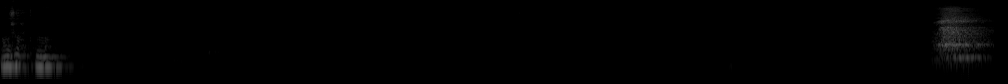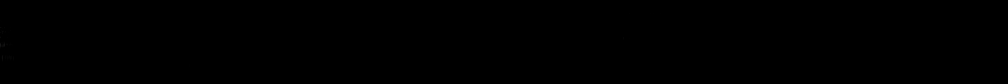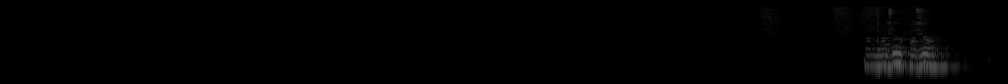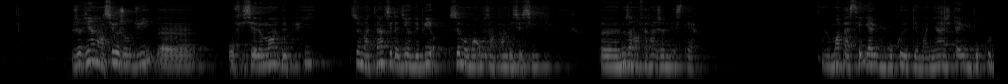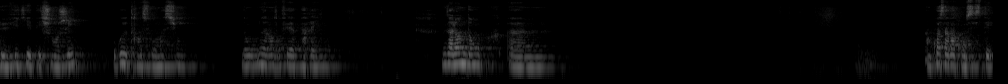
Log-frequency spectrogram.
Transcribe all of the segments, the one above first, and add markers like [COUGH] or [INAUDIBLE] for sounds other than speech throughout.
Bonjour à tout le monde. Bonjour, bonjour. Je viens lancer aujourd'hui euh, officiellement depuis ce matin, c'est-à-dire depuis ce moment où vous entendez ceci. Euh, nous allons faire un jeûne d'Esther. Le mois passé, il y a eu beaucoup de témoignages, il y a eu beaucoup de vies qui été changées, beaucoup de transformations. Donc nous allons en faire pareil. Nous allons donc euh, En quoi ça va consister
